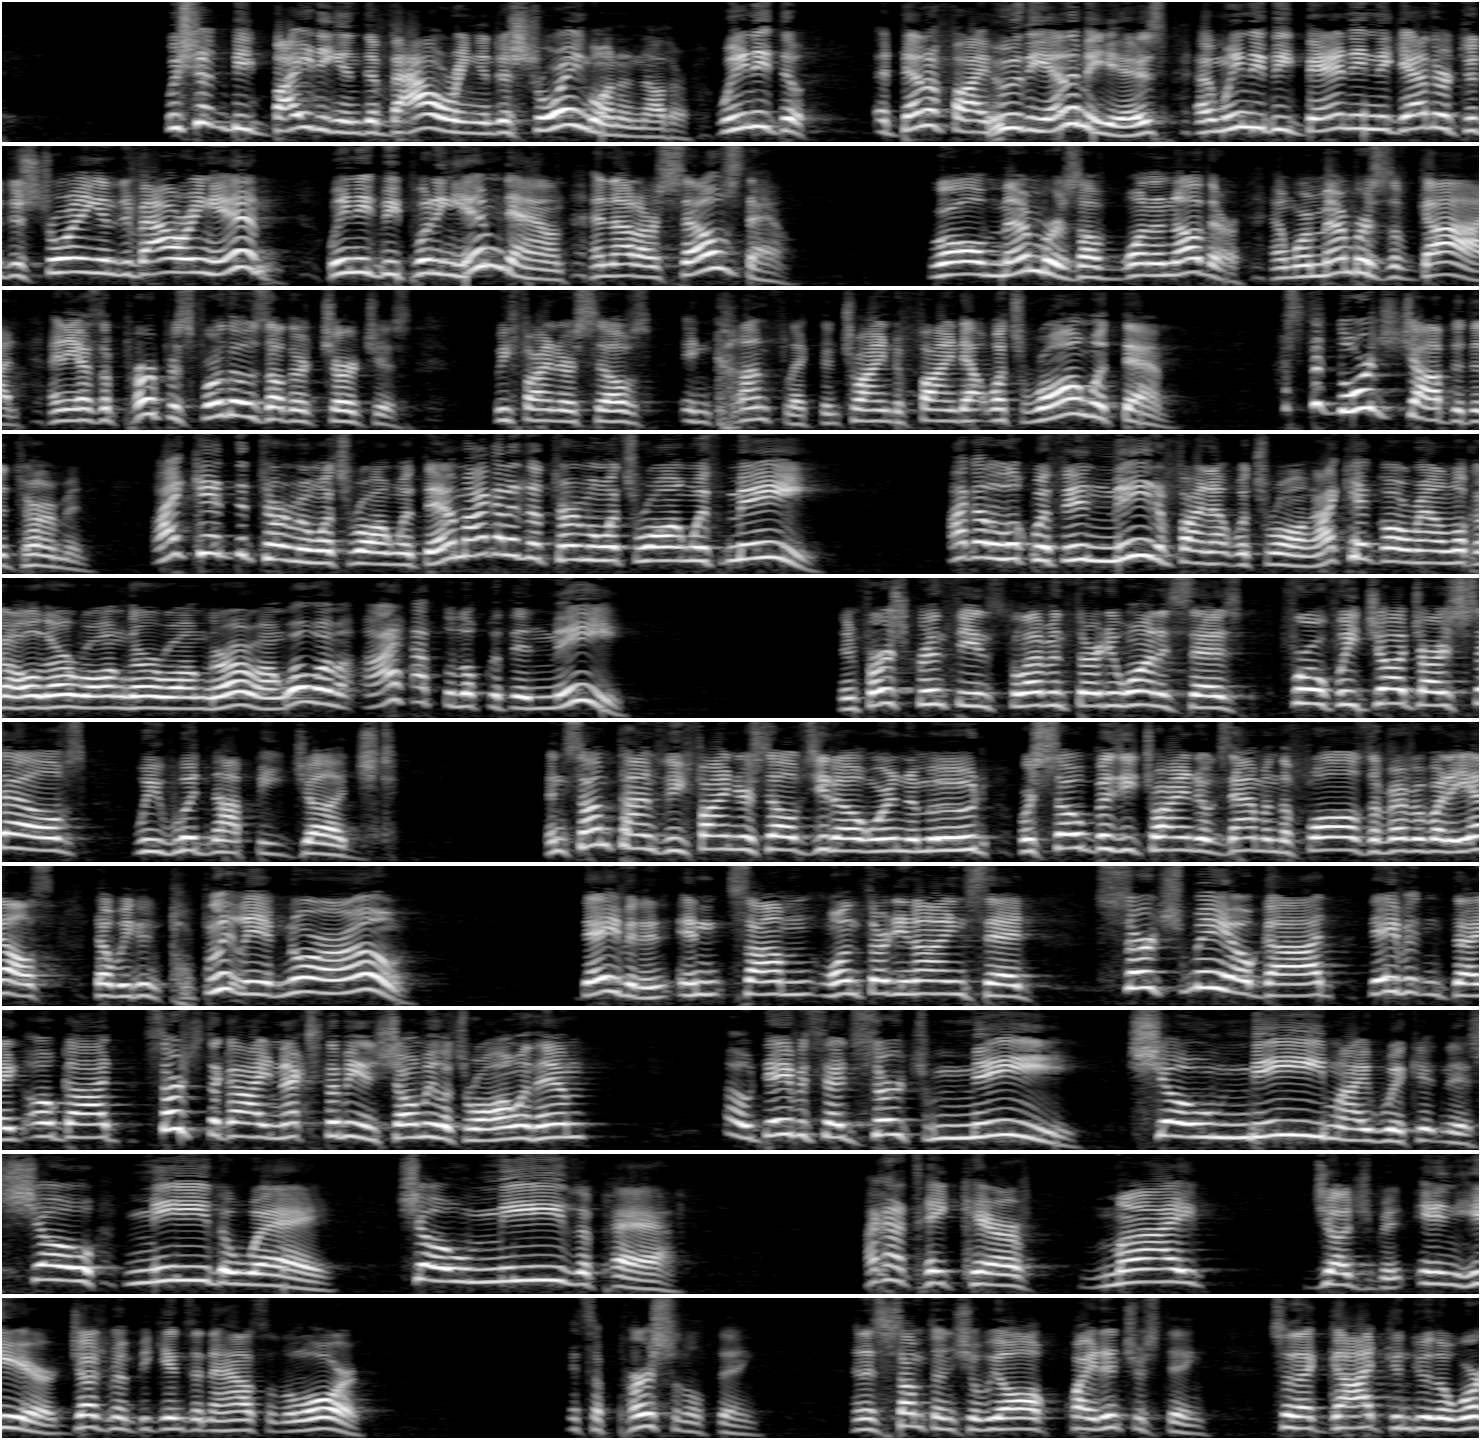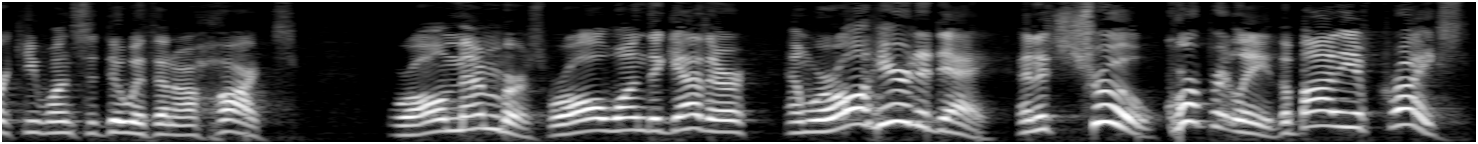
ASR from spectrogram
We shouldn't be biting and devouring and destroying one another. We need to identify who the enemy is, and we need to be banding together to destroying and devouring him. We need to be putting him down and not ourselves down. We're all members of one another, and we're members of God, and He has a purpose for those other churches. We find ourselves in conflict and trying to find out what's wrong with them. That's the Lord's job to determine. I can't determine what's wrong with them. I got to determine what's wrong with me. I got to look within me to find out what's wrong. I can't go around looking, oh, they're wrong, they're wrong, they're wrong. Well, I have to look within me. In 1 Corinthians 11:31 it says, "For if we judge ourselves, we would not be judged." And sometimes we find ourselves, you know, we're in the mood, we're so busy trying to examine the flaws of everybody else that we can completely ignore our own. David in, Psalm 139 said, Search me, O God. David didn't say, Oh God, search the guy next to me and show me what's wrong with him. Oh, David said, Search me. Show me my wickedness. Show me the way. Show me the path. I got to take care of my judgment in here. Judgment begins in the house of the Lord. It's a personal thing. And it's something should be all quite interesting so that God can do the work he wants to do within our hearts. We're all members. We're all one together, and we're all here today. And it's true, corporately, the body of Christ.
